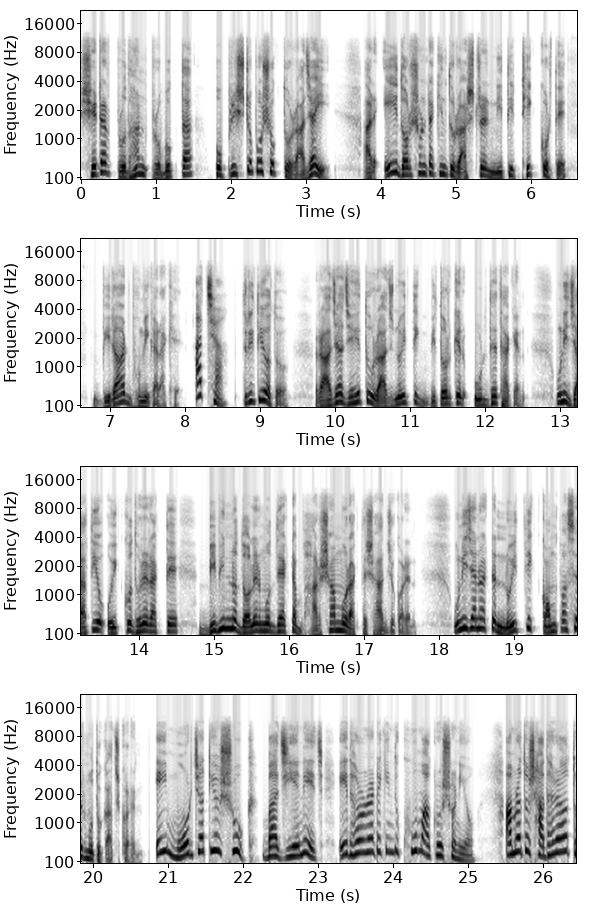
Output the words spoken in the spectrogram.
সেটার প্রধান প্রবক্তা ও পৃষ্ঠপোষক তো রাজাই আর এই দর্শনটা কিন্তু রাষ্ট্রের নীতি ঠিক করতে বিরাট ভূমিকা রাখে। আচ্ছা তৃতীয়ত রাজা যেহেতু রাজনৈতিক বিতর্কের ঊর্ধ্বে থাকেন উনি জাতীয় ঐক্য ধরে রাখতে বিভিন্ন দলের মধ্যে একটা ভারসাম্য রাখতে সাহায্য করেন। উনি যেন একটা নৈতিক কম্পাসের মতো কাজ করেন। এই মোর জাতীয় সুখ বা জিএনএইচ এই ধারণাটা কিন্তু খুব আকর্ষণীয়। আমরা তো সাধারণত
